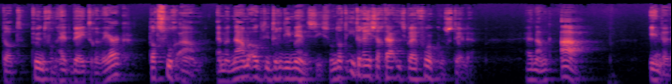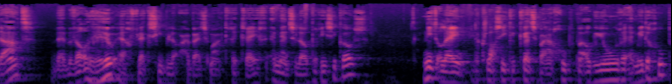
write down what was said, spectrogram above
Dat punt van het betere werk, dat sloeg aan. En met name ook de drie dimensies, omdat iedereen zich daar iets bij voor kon stellen. En namelijk A, inderdaad, we hebben wel een heel erg flexibele arbeidsmarkt gekregen en mensen lopen risico's. Niet alleen de klassieke kwetsbare groep, maar ook jongeren en middengroep.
